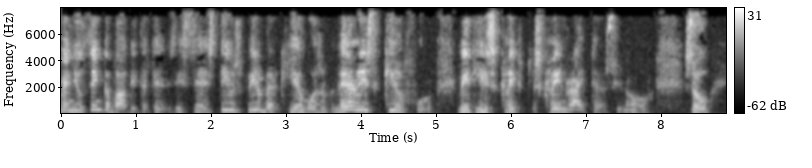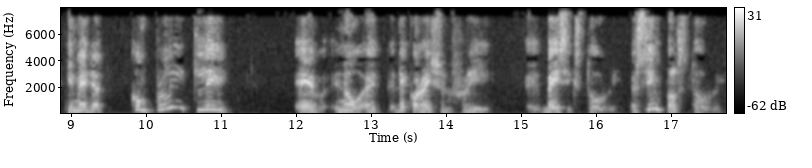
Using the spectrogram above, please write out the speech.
when you think about it, that this uh, Steven Spielberg here was very skillful with his script screenwriters, you know. So he made a completely, uh, you know, a decoration-free uh, basic story, a simple story.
